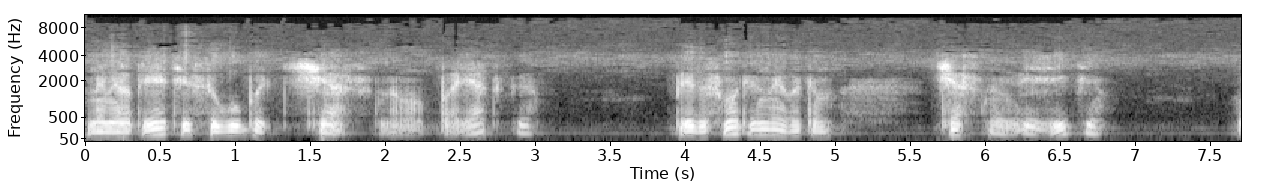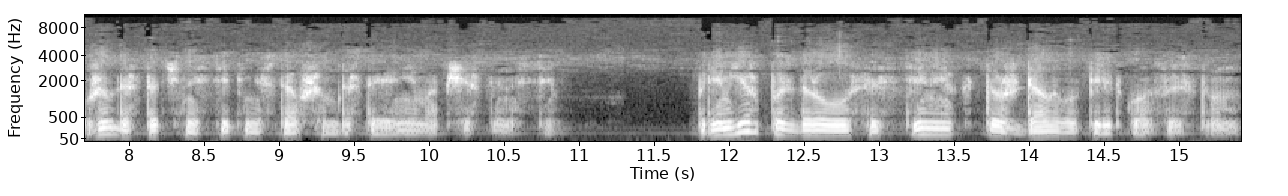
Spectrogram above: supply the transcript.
на мероприятие сугубо частного порядка, предусмотренное в этом частном визите, уже в достаточной степени ставшем достоянием общественности. Премьер поздоровался с теми, кто ждал его перед консульством.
